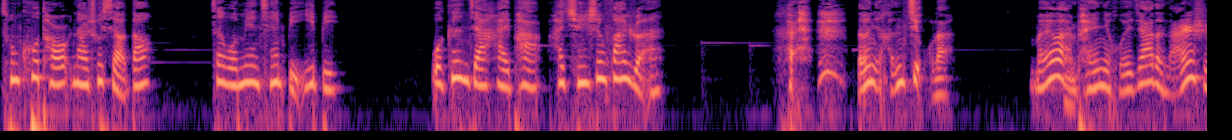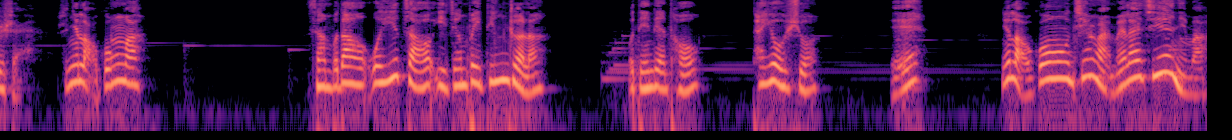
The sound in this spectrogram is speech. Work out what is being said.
从裤头拿出小刀，在我面前比一比，我更加害怕，还全身发软。嗨，等你很久了，每晚陪你回家的男人是谁？是你老公吗？想不到我一早已经被盯着了。我点点头，他又说：“哎，你老公今晚没来接你吗？”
